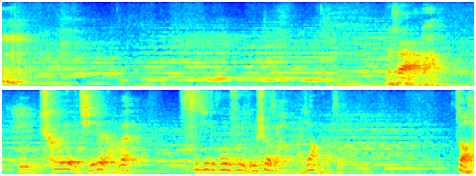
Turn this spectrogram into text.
有事儿啊，爸？嗯，车内的齐队长问，司机的功夫已经设计好了，要不要做？做，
